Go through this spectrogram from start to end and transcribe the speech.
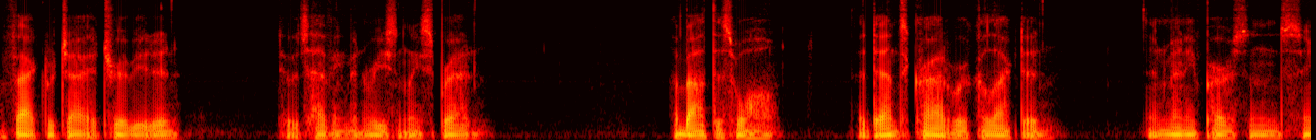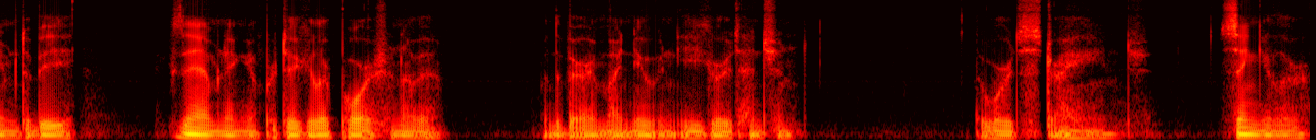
a fact which I attributed to its having been recently spread. About this wall, a dense crowd were collected, and many persons seemed to be examining a particular portion of it with a very minute and eager attention. The words strange, singular,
